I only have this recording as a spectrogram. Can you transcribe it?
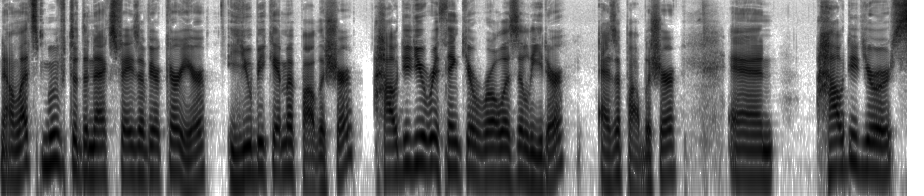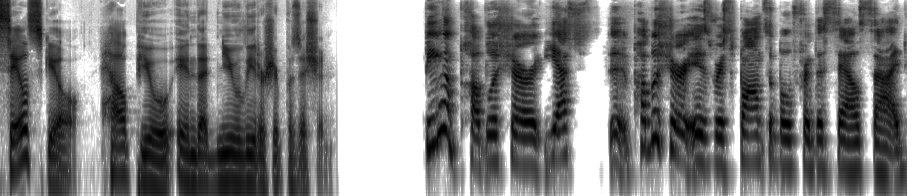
Now let's move to the next phase of your career. You became a publisher. How did you rethink your role as a leader, as a publisher? And how did your sales skill help you in that new leadership position? Being a publisher, yes, the publisher is responsible for the sales side,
